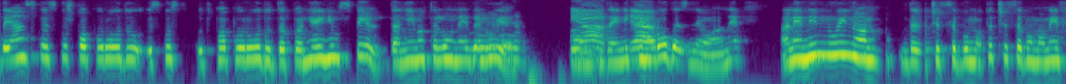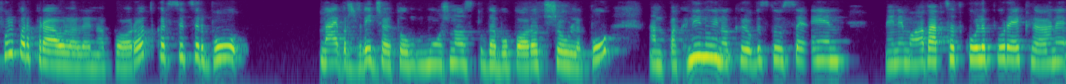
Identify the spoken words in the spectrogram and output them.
dejansko izkuš po porodu, izkuš po porodu, da pa njej ni uspel, da njeno telo ne deluje, mm. ja, um, da je nekaj ja. narobe z njo. Ne? Ne, ni nujno, da če se bomo, tudi če se bomo mi ful pripravljali na porod, kar sicer bo najbrž zvečal to možnost, da bo porod šel lepo, ampak ni nujno, ker v bistvu vse en, meni je moja babca tako lepo rekla, ne,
